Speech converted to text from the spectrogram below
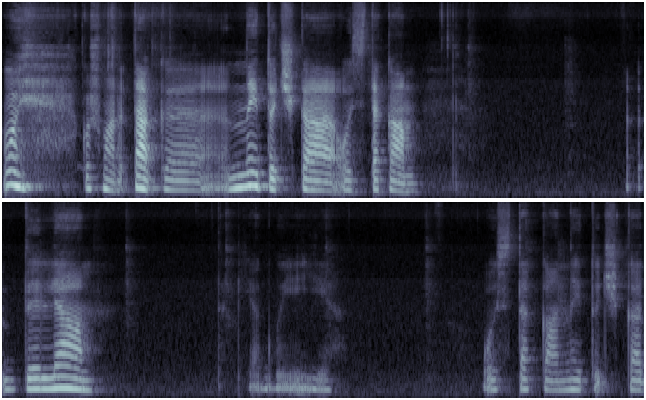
ой, кошмар. Так, ниточка ось така для. Так, як би її. Ось така ниточка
